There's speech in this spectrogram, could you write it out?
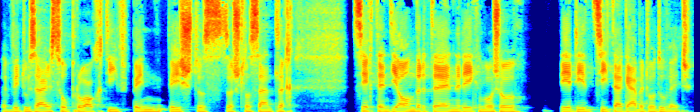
wie du sagst, so proaktiv bin, bist, dass, dass schlussendlich sich dann die anderen Trainer irgendwo schon dir die Zeit ergeben, die du willst.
